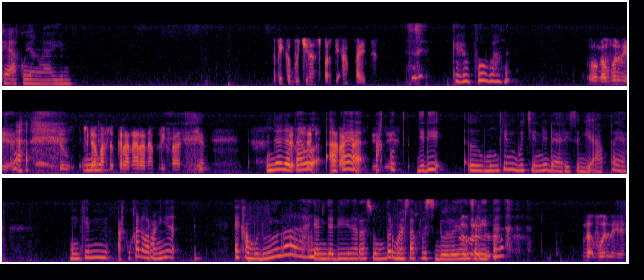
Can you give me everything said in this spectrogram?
Kayak aku yang lain. Tapi kebucinan seperti apa itu? Kepo banget. Oh nggak boleh ya? Itu sudah Iya. masuk ke ranah-ranah privasi yang enggak Nggak gak tahu apa ya gitu aku ya. jadi eh, mungkin bucinnya dari segi apa ya mungkin aku kan orangnya eh kamu dulu lah yang jadi narasumber masa host dulu yang cerita? nggak boleh ya.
